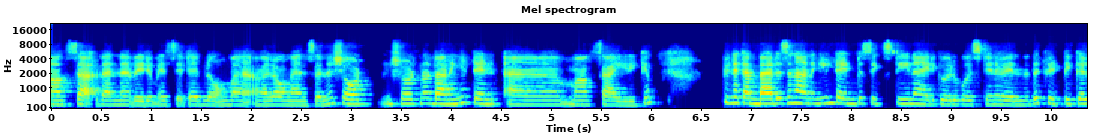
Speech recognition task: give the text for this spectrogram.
മാർക്സ് തന്നെ വരും S A type long long ആൻസറിന് ഷോർട്ട് ഷോർട്ട് നോട്ട് ആണെങ്കിൽ ടെൻ മാർക്സ് ആയിരിക്കും. പിന്നെ കമ്പാരിസൺ ആണെങ്കിലും ടെൻ ടു സിക്സ്റ്റീൻ ആയിരിക്കും ഒരു ക്വസ്റ്റ്യൻ വരുന്നത്. ക്രിട്ടിക്കൽ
